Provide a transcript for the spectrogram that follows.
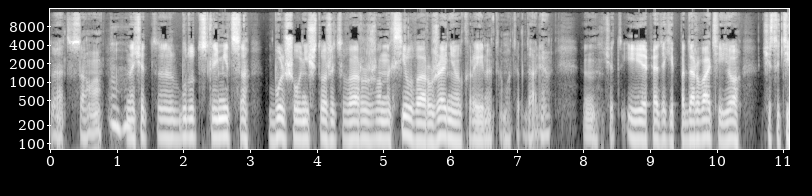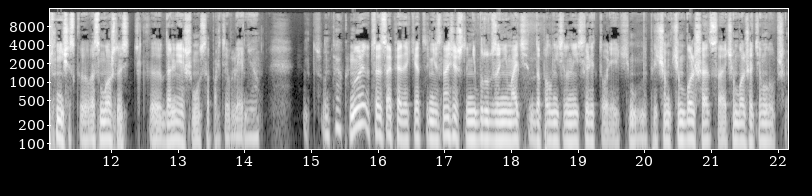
Да, самое. Угу. Значит, э, будут стремиться больше уничтожить вооруженных сил, вооружения Украины там, и так далее. Значит, и опять-таки подорвать ее чисто техническую возможность к дальнейшему сопротивлению. Так. Ну, это, опять-таки, это не значит, что не будут занимать дополнительные территории. Чем, причем, чем больше отца, чем больше, тем лучше.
